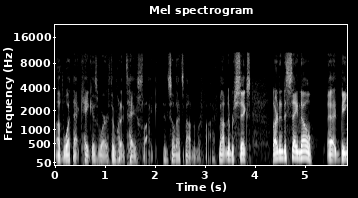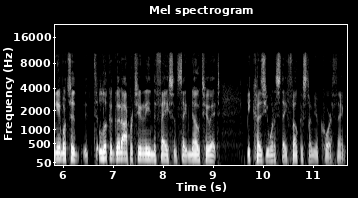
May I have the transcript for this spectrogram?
of what that cake is worth and what it tastes like. And so that's mountain number five. Mountain number six, learning to say no, uh, being able to, to look a good opportunity in the face and say no to it because you want to stay focused on your core thing.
